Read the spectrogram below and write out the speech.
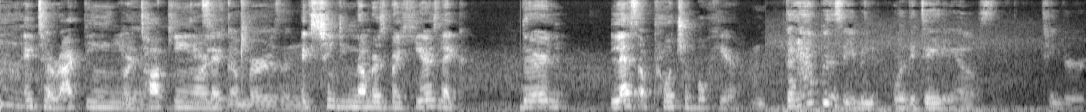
interacting or Yeah. talking or like numbers and exchanging numbers. But here's like they're less approachable here. that happens even on the dating apps, Tinder.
